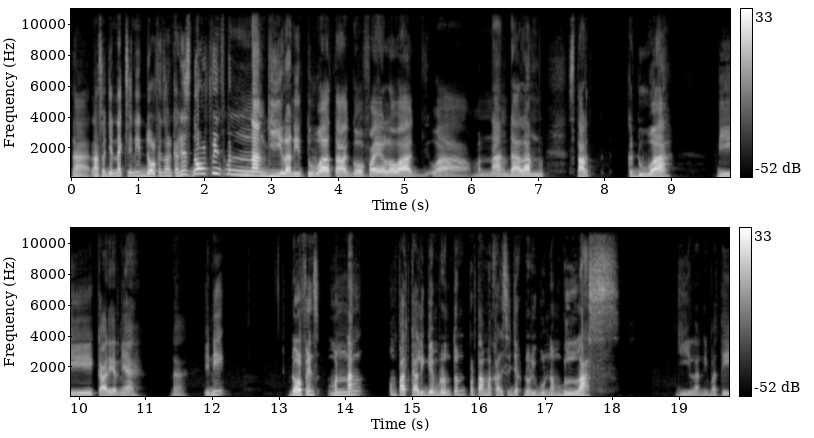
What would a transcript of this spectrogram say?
Nah, langsung aja next ini Dolphins lawan Cardinals. Dolphins menang gila nih Tua Tagovailoa. Wah, menang dalam start kedua di karirnya. Nah, ini Dolphins menang empat kali game beruntun pertama kali sejak 2016. Gila nih, berarti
